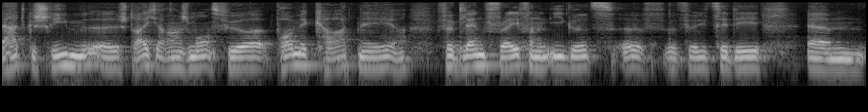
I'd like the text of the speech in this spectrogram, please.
Er hat geschrieben äh, Streicharrangements für Paul McCartney, ja, für Glenn Frey von den Eagles, äh, für die CD. Ähm,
